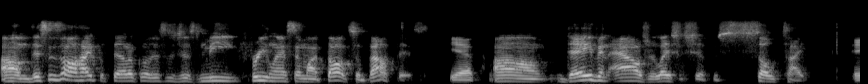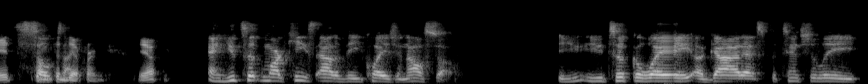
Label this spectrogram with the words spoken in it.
Um, this is all hypothetical. This is just me freelancing my thoughts about this. Yeah. Um, Dave and Al's relationship is so tight. It's so something different. Yep. And you took Maurkice out of the equation also. You, you took away a guy that's potentially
